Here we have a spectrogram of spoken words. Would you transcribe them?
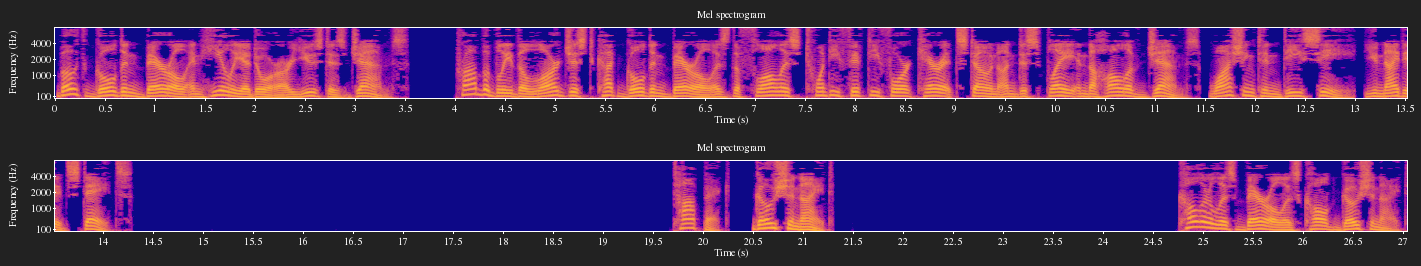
Both golden beryl and heliodor are used as gems. Probably the largest cut golden beryl is the flawless 2054 carat stone on display in the Hall of Gems, Washington, D.C., United States. Goshenite Colorless beryl is called Goshenite.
